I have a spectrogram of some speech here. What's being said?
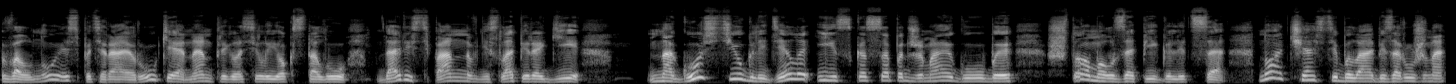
Волнуясь, потирая руки, Энн пригласил ее к столу. Дарья Степановна внесла пироги. На гостью глядела искоса, поджимая губы. Что, мол, за пигалица? Но отчасти была обезоружена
